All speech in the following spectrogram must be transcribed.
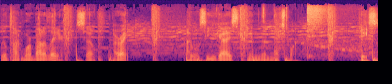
we'll talk more about it later. So, all right, I will see you guys in the next one. Peace.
